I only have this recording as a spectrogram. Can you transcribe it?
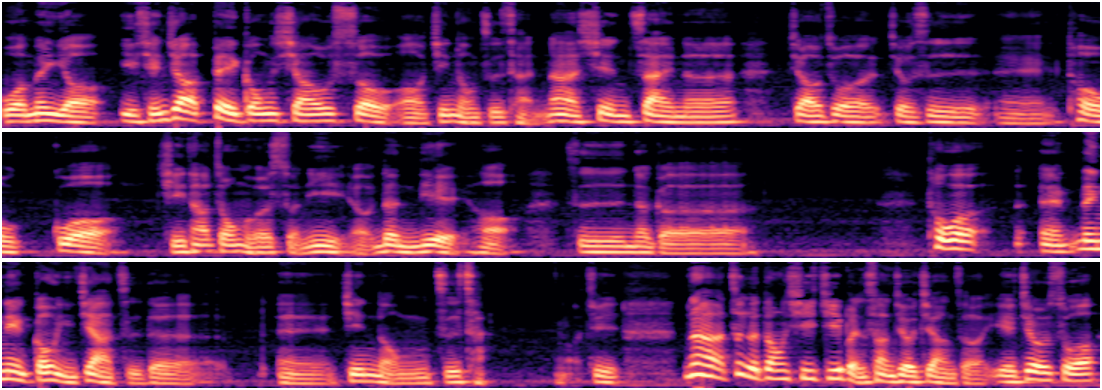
我们有以前叫被公销售哦，金融资产，那现在呢叫做就是诶，透过其他综合损益有认列哈，是那个透过。呃，那那勾引价值的呃金融资产啊，就那这个东西基本上就这样子，也就是说，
